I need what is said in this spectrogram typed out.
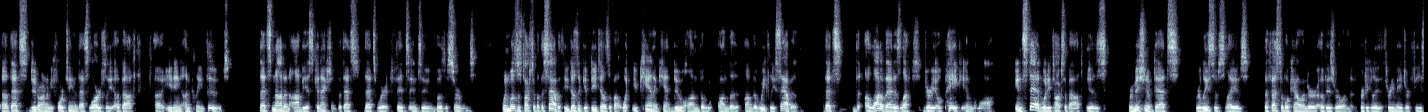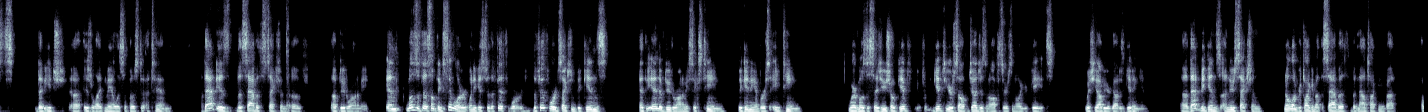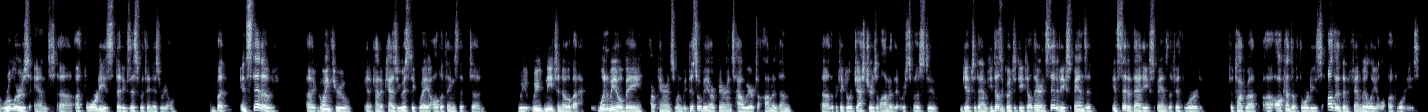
Uh, that's Deuteronomy 14, and that's largely about uh, eating unclean foods. That's not an obvious connection, but that's that's where it fits into Moses' sermons. When Moses talks about the Sabbath, he doesn't give details about what you can and can't do on the on the on the weekly Sabbath. That's a lot of that is left very opaque in the law Instead, what he talks about is remission of debts, release of slaves, the festival calendar of Israel, and particularly the three major feasts that each uh, Israelite male is supposed to attend. That is the Sabbath section of, of Deuteronomy. And Moses does something similar when he gets to the fifth word. The fifth word section begins at the end of Deuteronomy 16, beginning in verse 18, where Moses says, You shall give, give to yourself judges and officers in all your gates which Yahweh your God is giving you. Uh, that begins a new section, no longer talking about the Sabbath, but now talking about uh, rulers and uh, authorities that exist within Israel. But instead of uh, going through in a kind of casuistic way all the things that uh, we we need to know about when we obey our parents, when we disobey our parents, how we are to honor them, uh, the particular gestures of honor that we're supposed to give to them. He doesn't go into detail there. Instead, he expands it Instead of that, he expands the fifth word to talk about uh, all kinds of authorities other than familial authorities.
